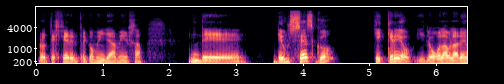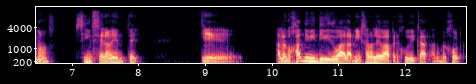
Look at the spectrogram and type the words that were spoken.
proteger, entre comillas, a mi hija de, de un sesgo que creo, y luego lo hablaremos, sinceramente, que a lo mejor a nivel individual a mi hija no le va a perjudicar, a lo mejor,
